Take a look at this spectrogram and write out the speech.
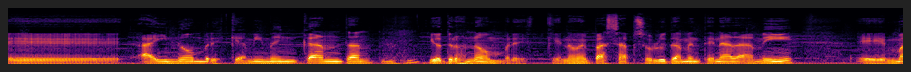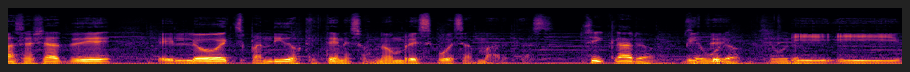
Eh, hay nombres que a mí me encantan y otros nombres que no me pasa absolutamente nada a mí, eh, más allá de eh, lo expandidos que estén esos nombres o esas marcas. Sí, claro, ¿viste? seguro, seguro. Y, y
